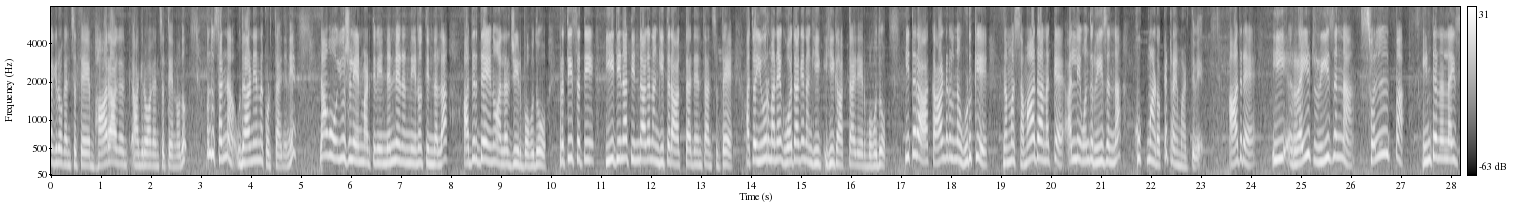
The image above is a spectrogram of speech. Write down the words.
ಆಗಿರೋಗ ಅನ್ಸುತ್ತೆ, ಭಾರ ಆಗ, ಆಗಿರೋವಾಗ ಅನ್ಸುತ್ತೆ ಅನ್ನೋದು ಒಂದು ಸಣ್ಣ ಉದಾಹರಣೆಯನ್ನು ಕೊಡ್ತಾ ಇದ್ದೀನಿ. ನಾವು ಯೂಶಲಿ ಏನು ಮಾಡ್ತೀವಿ, ನಿನ್ನೆ ನನ್ನ ಏನೋ ತಿನ್ನಲ್ಲ ಅದರದ್ದೇ ಏನೋ ಅಲರ್ಜಿ ಇರಬಹುದು. ಪ್ರತಿ ಸತಿ ಈ ದಿನ ತಿಂದಾಗ ನಂಗೆ ಈ ಥರ ಆಗ್ತಾ ಇದೆ ಅಂತ ಅನಿಸುತ್ತೆ. ಅಥವಾ ಇವ್ರ ಮನೆಗೆ ಹೋದಾಗೆ ನಂಗೆ ಹೀಗೆ ಹೀಗೆ ಆಗ್ತಾ ಇದೆ ಇರಬಹುದು. ಈ ಥರ ಕಾರಣಗಳನ್ನ ಹುಡುಕಿ ನಮ್ಮ ಸಮಾಧಾನಕ್ಕೆ ಅಲ್ಲಿ ಒಂದು ರೀಸನ್ನ ಹುಕ್ ಮಾಡೋಕ್ಕೆ ಟ್ರೈ ಮಾಡ್ತೀವಿ. ಆದರೆ ಈ ರೈಟ್ ರೀಸನ್ನ ಸ್ವಲ್ಪ ಇಂಟರ್ನಲೈಸ್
